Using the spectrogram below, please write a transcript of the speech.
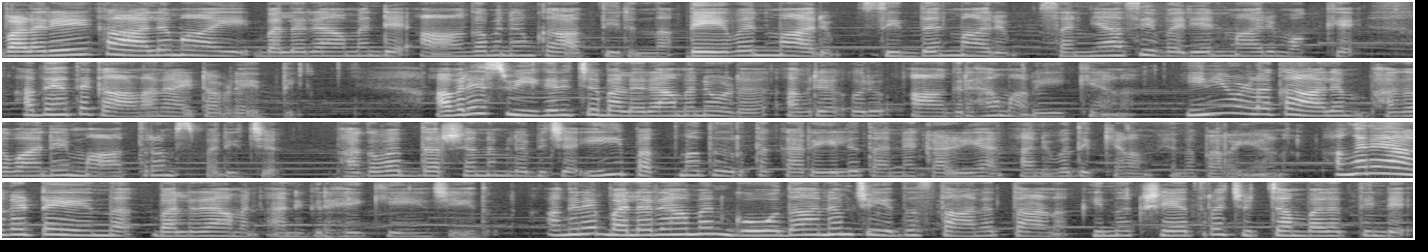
വളരെ കാലമായി ബലരാമന്റെ ആഗമനം കാത്തിരുന്ന ദേവന്മാരും സിദ്ധന്മാരും സന്യാസി വര്യന്മാരും ഒക്കെ അദ്ദേഹത്തെ കാണാനായിട്ട് അവിടെ എത്തി. അവരെ സ്വീകരിച്ച ബലരാമനോട് അവർ ഒരു ആഗ്രഹം അറിയിക്കുകയാണ്. ഇനിയുള്ള കാലം ഭഗവാനെ മാത്രം സ്മരിച്ച് ഭഗവത് ദർശനം ലഭിച്ച ഈ പത്മതീർത്ഥക്കരയിൽ തന്നെ കഴിയാൻ അനുവദിക്കണം എന്ന് പറയാണ്. അങ്ങനെ ആകട്ടെ എന്ന് ബലരാമൻ അനുഗ്രഹിക്കുകയും ചെയ്തു. അങ്ങനെ ബലരാമൻ ഗോദാനം ചെയ്ത സ്ഥാനത്താണ് ഇന്ന് ക്ഷേത്ര ചുറ്റമ്പലത്തിന്റെ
